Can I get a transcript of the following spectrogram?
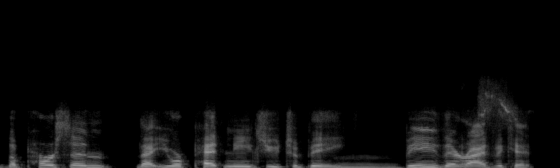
the person that your pet needs you to be. Mm. Be their yes. advocate.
